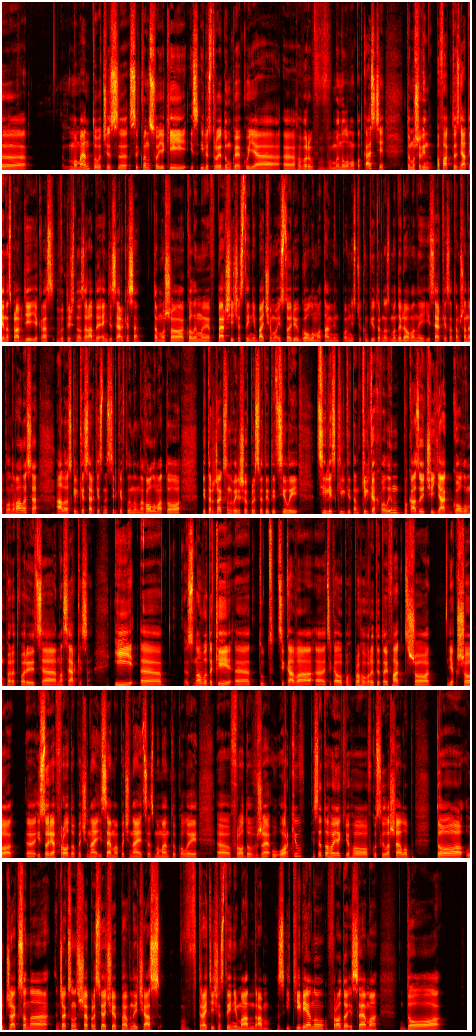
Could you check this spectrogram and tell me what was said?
моменту чи з секвенсу, який ілюструє думку, яку я е, говорив в минулому подкасті, тому що він по факту знятий насправді якраз виключно заради Енді Серкіса. Тому що коли ми в першій частині бачимо історію Голума, там він повністю комп'ютерно змодельований, і Серкіса там ще не планувалося. Але оскільки Серкіс настільки вплинув на Голума, то Пітер Джексон вирішив присвятити цілий, цілі скільки там кілька хвилин, показуючи, як Голум перетворюється на Серкіса. І е, знову таки е, тут цікаво, е, цікаво проговорити той факт, що якщо історія Фродо починає і Сема починається з моменту, коли е, Фродо вже у орків після того, як його вкусила Шелоп, то у Джексона Джексон ще присвячує певний час в третій частині мандрам з Ітіліану Фродо і Сема до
